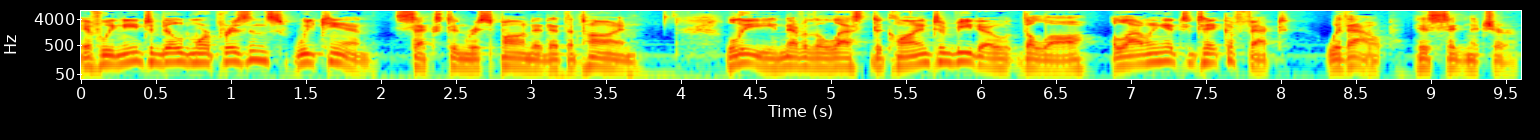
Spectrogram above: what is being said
If we need to build more prisons, we can, Sexton responded at the time. Lee nevertheless declined to veto the law, allowing it to take effect without his signature.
